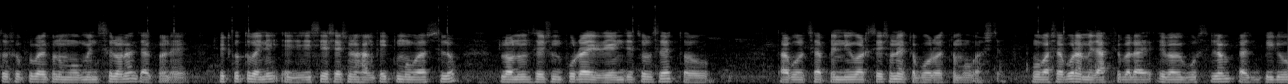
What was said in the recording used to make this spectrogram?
তো শুক্রবারে কোনো মুভমেন্ট ছিল না, যার কারণে ট্রেড করতে পারিনি। এই যে এশিয়া সেশনে হালকা একটু মুভ আসছিল। লন্ডন সেশন পুরাই রেঞ্জে চলছে, তো তারপর হচ্ছে আপনার নিউ ইয়র্ক সেশনে একটা বড় একটা মুভ আসছে। মুভ আসার পর আমি রাত্রেবেলায় এভাবে বসছিলাম প্লাস ভিডিও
